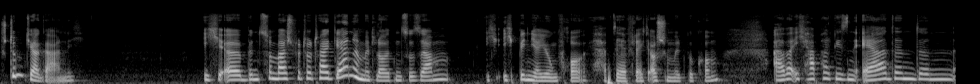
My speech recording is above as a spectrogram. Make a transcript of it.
Stimmt ja gar nicht. Ich äh, bin zum Beispiel total gerne mit Leuten zusammen. Ich, ich bin ja Jungfrau, habt ihr ja vielleicht auch schon mitbekommen. Aber ich habe halt diesen erdenden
